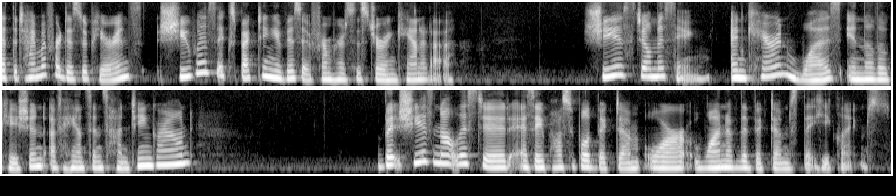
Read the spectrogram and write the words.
at the time of her disappearance, she was expecting a visit from her sister in Canada. She is still missing, and Karen was in the location of Hansen's hunting ground, but she is not listed as a possible victim or one of the victims that he claims.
